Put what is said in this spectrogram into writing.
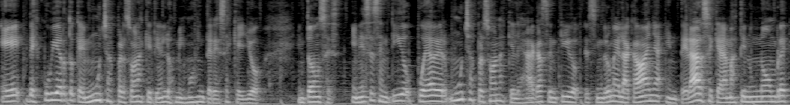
he descubierto que hay muchas personas que tienen los mismos intereses que yo. Entonces, en ese sentido, puede haber muchas personas que les haga sentido el síndrome de la cabaña, enterarse que además tiene un nombre,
